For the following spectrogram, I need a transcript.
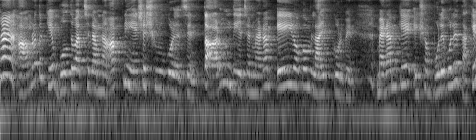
হ্যাঁ আমরা তো কেউ বলতে পারছিলাম না, আপনি এসে শুরু করেছেন। দারুণ দিয়েছেন ম্যাডাম এই রকম লাইভ করবেন ম্যাডামকে এইসব বলে বলে তাকে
